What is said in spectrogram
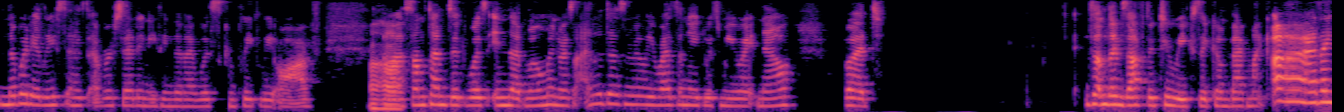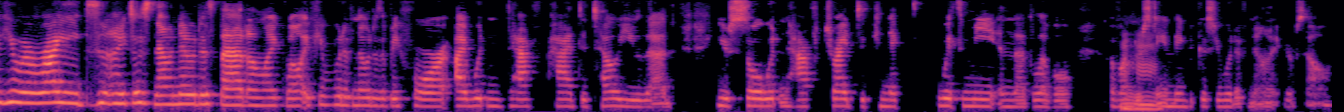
nobody at least has ever said anything that i was completely off. Uh-huh. uh, sometimes it was in that moment I where like, oh, it doesn't really resonate with me right now. But sometimes after two weeks they come back I'm like ah oh, i think you were right. I just now noticed that. I'm like well if you would have noticed it before i wouldn't have had to tell you that your soul wouldn't have tried to connect with me in that level of mm-hmm. understanding because you would have known it yourself.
